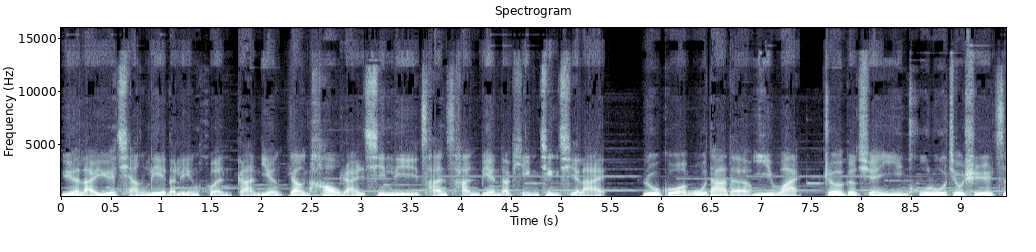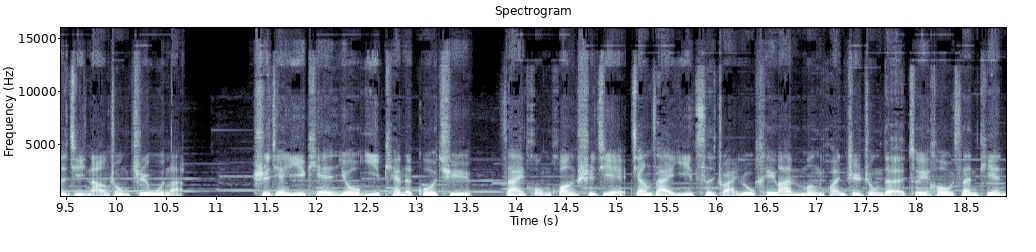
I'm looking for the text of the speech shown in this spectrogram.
越来越强烈的灵魂感应让浩然心里惨惨变得平静起来。如果无大的意外，这个玄阴葫芦就是自己囊中之物了。时间一天又一天的过去，在洪荒世界将在一次转入黑暗梦幻之中的最后三天。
